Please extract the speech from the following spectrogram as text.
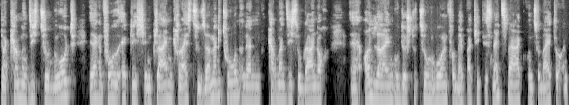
da kann man sich zur Not irgendwo wirklich im kleinen Kreis zusammentun und dann kann man sich sogar noch äh, Online-Unterstützung holen vom Hepatitis-Netzwerk und so weiter. Und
